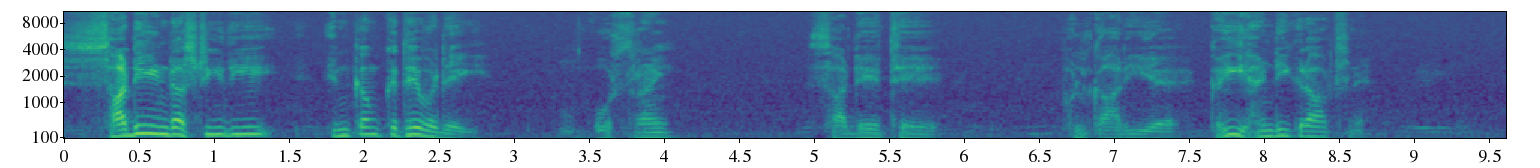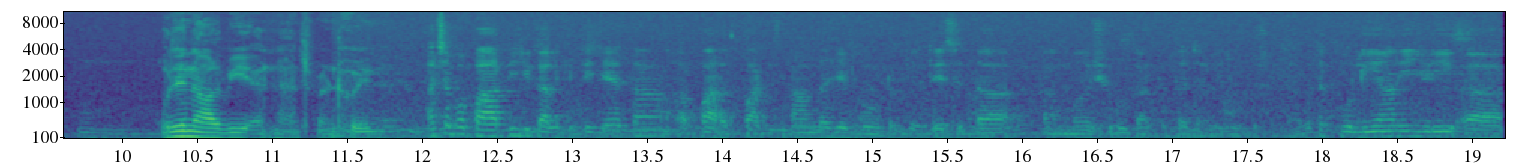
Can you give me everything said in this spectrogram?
ਸਾਡੀ ਇੰਡਸਟਰੀ ਦੀ ਇਨਕਮ ਕਿੱਥੇ ਵਧੇਗੀ ਉਸ ਤਰ੍ਹਾਂ ਹੀ ਸਾਡੇ ਇੱਥੇ ਫੁਲਕਾਰੀ ਹੈ, ਕਈ ਹੈਂਡੀਕ੍ਰਾਫਟਸ ਨੇ। ਉਹਦੇ ਨਾਲ ਵੀ ਐਨਹਾਂਸਮੈਂਟ ਹੋਏਗੀ ਅੱਛਾ ਵਪਾਰ ਦੀ ਜੇ ਗੱਲ ਕੀਤੀ ਜਾਏ ਤਾਂ ਭਾਰਤ ਪਾਕਿਸਤਾਨ ਦਾ ਜੇ ਬਾਰਡਰ ਦੇ ਉੱਤੇ ਸਿੱਧਾ ਕੰਮ ਸ਼ੁਰੂ ਕਰ ਦਿੱਤਾ ਜਾਵੇ ਜੋ ਕੁਛ ਹੈ ਉਹ ਤਾਂ ਕੁੱਲੀਆਂ ਦੀ ਜਿਹੜੀ ਅ,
